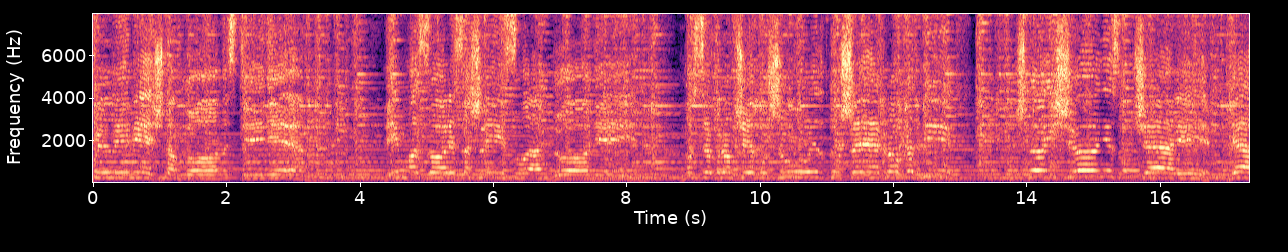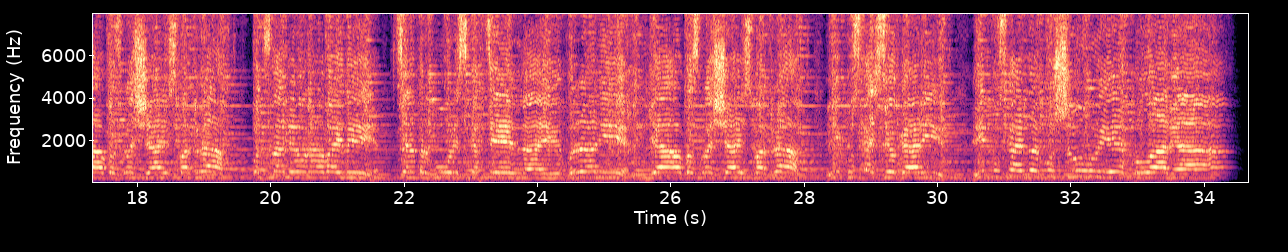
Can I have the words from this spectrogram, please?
пыльный меч там то на стене И мозоли сошли с ладоней Но все громче бушует в душе грохот бит Что еще не звучали Я возвращаюсь в Warcraft под знамена войны. В центр бури смертельной брони. Я возвращаюсь в Warcraft И пускай все горит И пускай вновь бушует пламя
